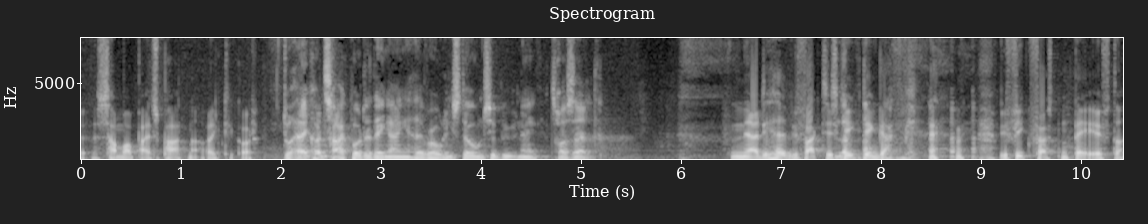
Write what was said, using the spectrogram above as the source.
øh, samarbejdspartnere rigtig godt. Du havde kontrakt på det, dengang jeg havde Rolling Stones i byen, ikke? Trods alt. Nej, det havde vi faktisk ikke dengang. Vi, vi fik først en bagefter.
